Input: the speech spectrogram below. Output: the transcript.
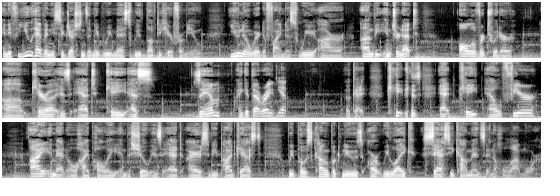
And if you have any suggestions that maybe we missed, we'd love to hear from you. You know where to find us. We are on the internet, all over Twitter. Uh, Kara is at KSZam. I get that right? Yep. Okay. Kate is at Kate L. Fear. I am at Oh Hi Polly, and the show is at IRCB Podcast. We post comic book news, art we like, sassy comments, and a whole lot more.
